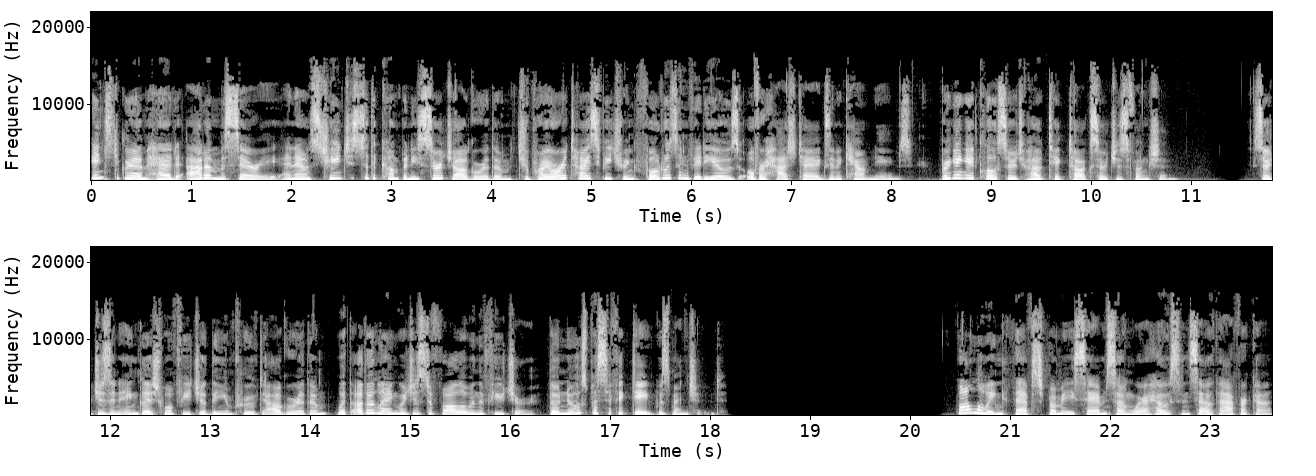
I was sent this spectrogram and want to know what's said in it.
Instagram head Adam Mosseri announced changes to the company's search algorithm to prioritize featuring photos and videos over hashtags and account names, bringing it closer to how TikTok searches function. Searches in English will feature the improved algorithm, with other languages to follow in the future, though no specific date was mentioned. Following thefts from a Samsung warehouse in South Africa,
